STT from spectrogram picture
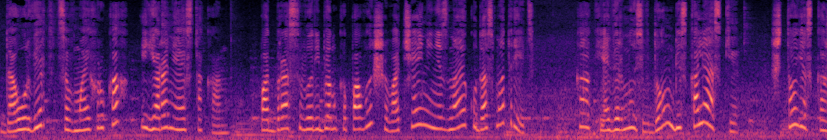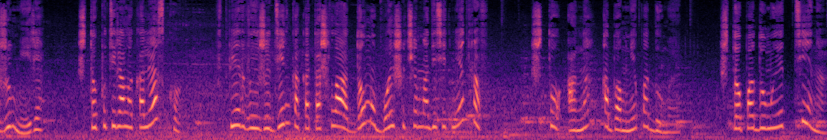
Даур вертится в моих руках, и я роняю стакан. Подбрасываю ребенка повыше, в отчаянии не знаю, куда смотреть. Как я вернусь в дом без коляски? Что я скажу Мире? Что потеряла коляску? В первый же день, как отошла от дома больше, чем на 10 метров? Что она обо мне подумает? Что подумает Тина?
